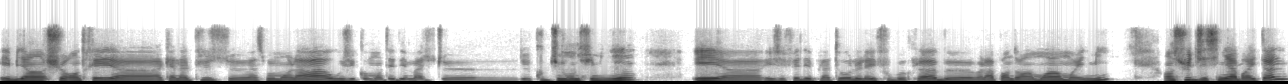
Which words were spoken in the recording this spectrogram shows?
eh bien, je suis rentrée à, Canal Plus euh, à ce moment-là où j'ai commenté des matchs de, Coupe du Monde féminine euh, et, j'ai fait des plateaux, le Live Football Club, euh, voilà, pendant un mois, un mois et demi. Ensuite, j'ai signé à Brighton.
